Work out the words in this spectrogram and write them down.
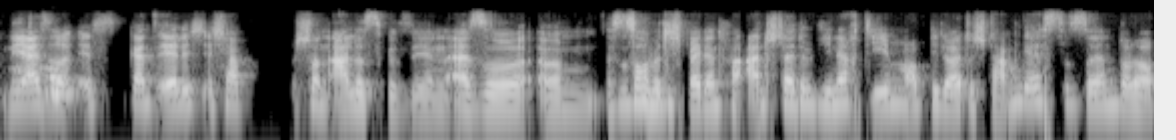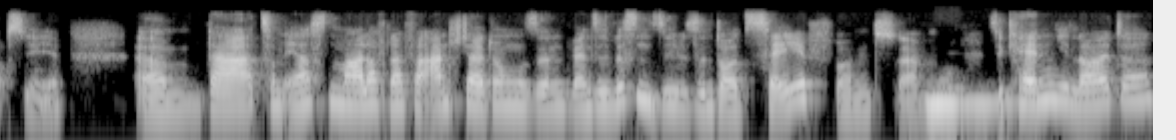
nee, also ist ganz ehrlich, ich habe schon alles gesehen. Also ähm, es ist auch wirklich bei den Veranstaltungen, je nachdem, ob die Leute Stammgäste sind oder ob sie ähm, da zum ersten Mal auf einer Veranstaltung sind. Wenn sie wissen, sie sind dort safe und ähm, mhm. sie kennen die Leute,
